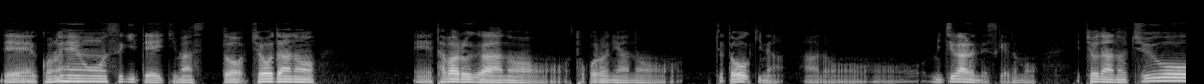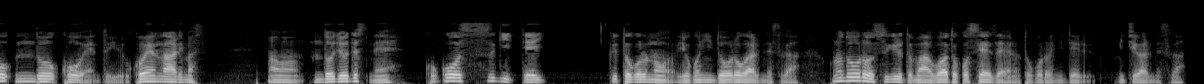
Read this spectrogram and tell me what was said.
で、この辺を過ぎていきますと、ちょうどあの、えー、タバル川のところにあの、ちょっと大きなあの、道があるんですけれども、ちょうどあの、中央運動公園という公園があります。まあ、運動場ですね。ここを過ぎていくところの横に道路があるんですが、この道路を過ぎると、まあ、上床製材のところに出る道があるんですが、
